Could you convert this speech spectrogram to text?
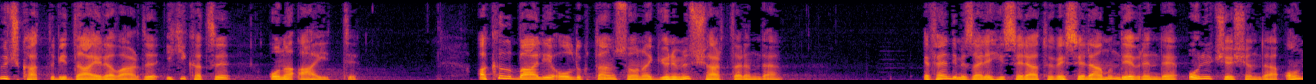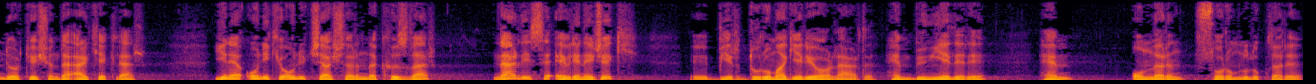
Üç katlı bir daire vardı, iki katı ona aitti. Akıl bali olduktan sonra günümüz şartlarında Efendimiz Aleyhisselatü Vesselam'ın devrinde 13 yaşında, 14 yaşında erkekler, yine 12-13 yaşlarında kızlar neredeyse evlenecek e, bir duruma geliyorlardı. Hem bünyeleri hem onların sorumlulukları,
